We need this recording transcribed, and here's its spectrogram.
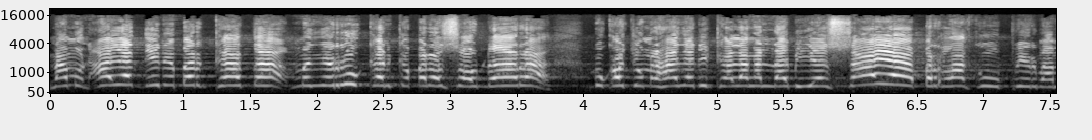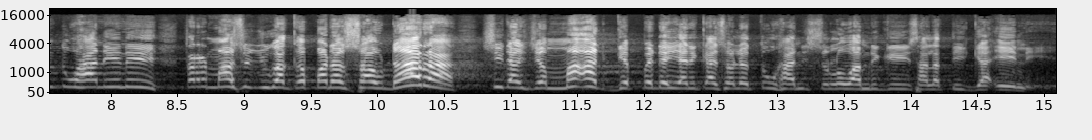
Namun ayat ini berkata menyerukan kepada saudara, bukan cuma hanya di kalangan Nabi Yesaya berlaku firman Tuhan ini, termasuk juga kepada saudara sidang jemaat GPD yang dikasih oleh Tuhan di Seluam Negeri Salatiga ini.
